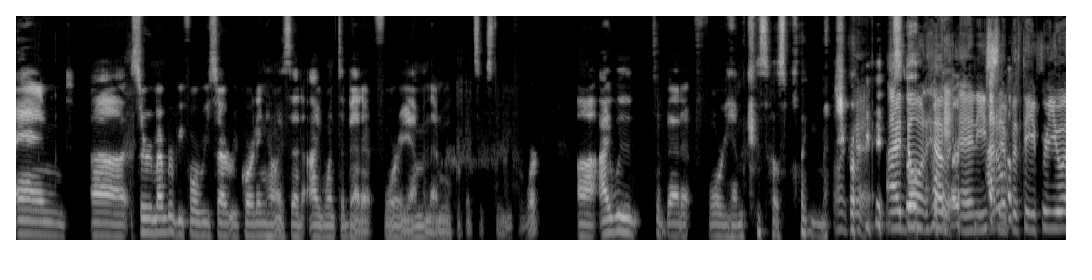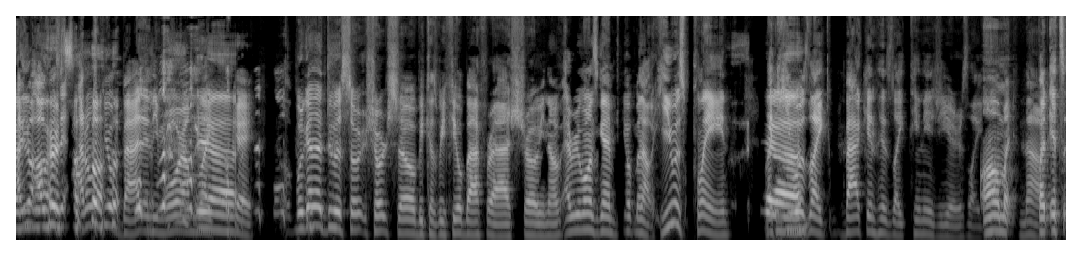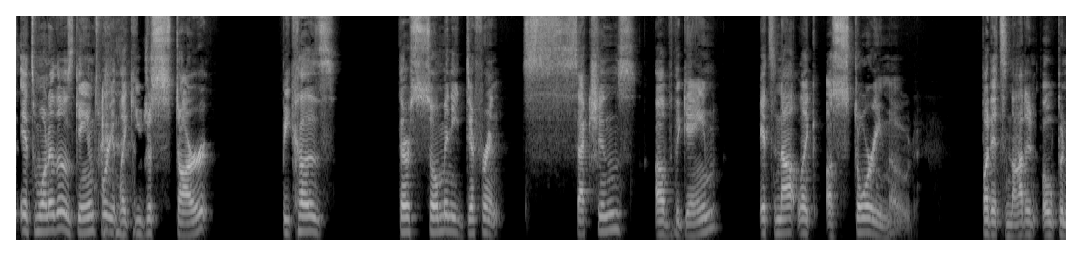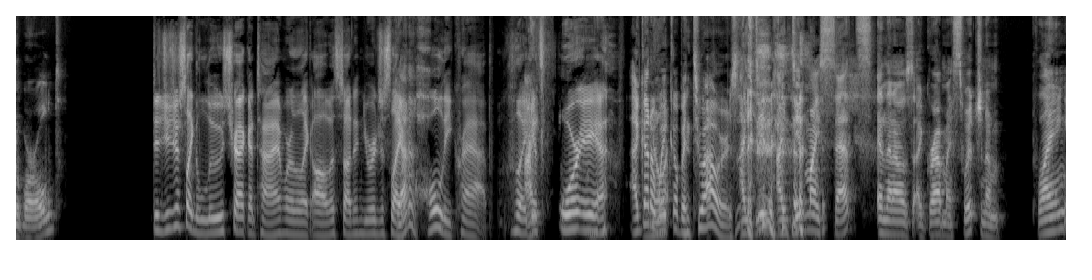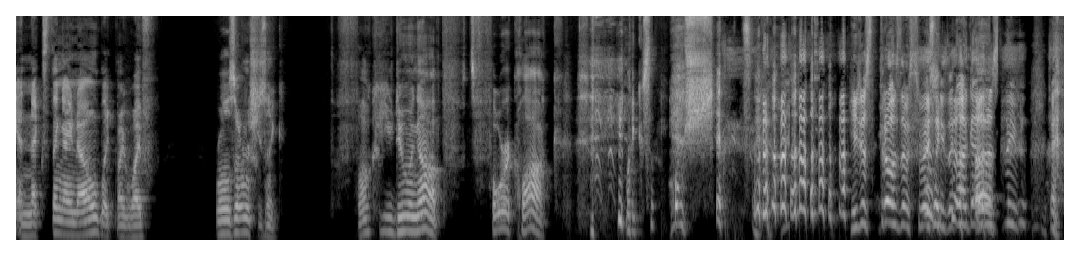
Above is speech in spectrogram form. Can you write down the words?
and uh, so remember before we start recording how I said I went to bed at 4 a.m. and then woke up at 6:30 for work. Uh, I went to bed at 4 a.m. because I was playing Metroid. Okay. I So- don't have Okay, any sympathy for you I, anymore. know, I, was gonna say, I don't feel bad anymore. I'm like, Yeah. okay, we're gonna do a short, short show because we feel bad for Astro. You know, everyone's gonna feel. But no, he was playing like Yeah. he was like back in his like teenage years. Like, Um, no, but it's it's one of those games where you, like you just start because there's so many different sections of the game. It's not like a story mode, but it's not an open world. Did you just like lose track of time where like all of a sudden you were just like, Yeah. holy crap. Like I- it's 4 a.m. I gotta you know wake up in two hours. I did I did my sets and then I was I grabbed my switch and I'm playing and next thing I know, like my wife rolls over and she's like, The fuck are you doing up? It's four o'clock. like oh shit. he just throws the switch. He's like, I gotta Uh, sleep.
